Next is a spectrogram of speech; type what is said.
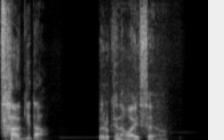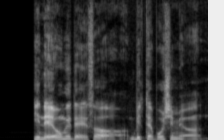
사기다. 이렇게 나와 있어요. 이 내용에 대해서 밑에 보시면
